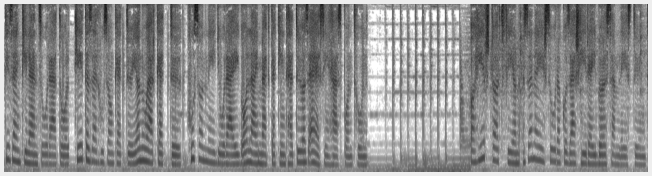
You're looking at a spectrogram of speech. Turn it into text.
19 órától, 2022. január 2. 24 óráig online megtekinthető az elszínház.hu-n. A Hírstart film, zene és szórakozás híreiből szemléztünk.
